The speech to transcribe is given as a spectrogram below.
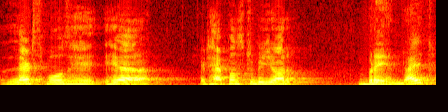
Let's suppose here it happens to be your brain, right?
